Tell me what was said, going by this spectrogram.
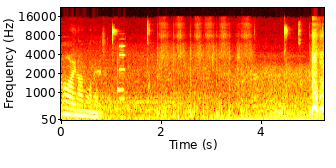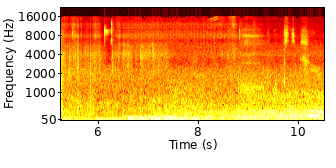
Fine, I'm on it. of course there's a queue.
